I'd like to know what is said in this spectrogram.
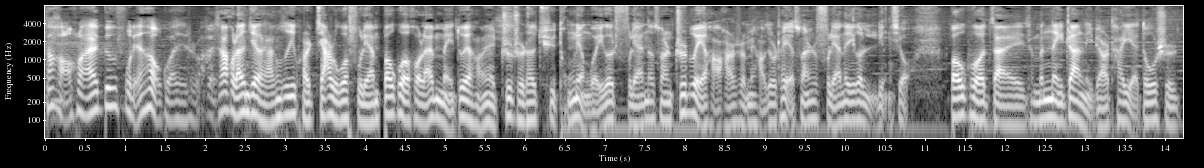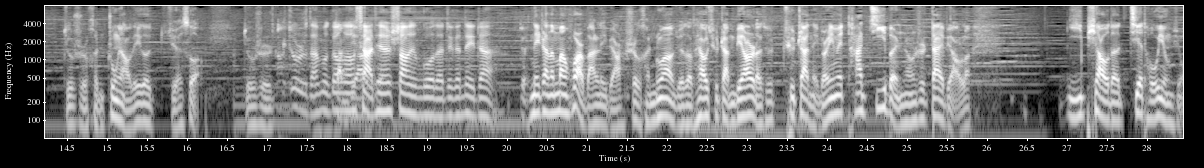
他好像后来跟复联还有关系，是吧？对他后来跟杰克塔琼斯一块儿加入过复联，包括后来美队好像也支持他去统领过一个复联的，算是支队也好还是什么也好，就是他也算是复联的一个领袖。包括在什么内战里边，他也都是就是很重要的一个角色，就是就是咱们刚刚夏天上映过的这个内战，对内战的漫画版里边是个很重要的角色，他要去站边儿的，就去站哪边，因为他基本上是代表了一票的街头英雄。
